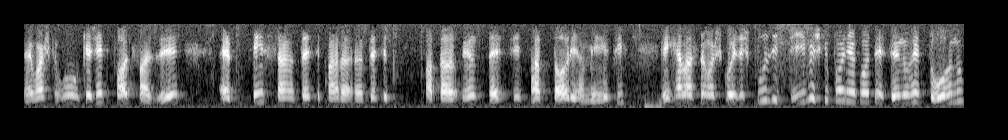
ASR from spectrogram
Né? Eu acho que o que a gente pode fazer é pensar antecipatoriamente uhum. em relação às coisas positivas que podem acontecer no retorno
